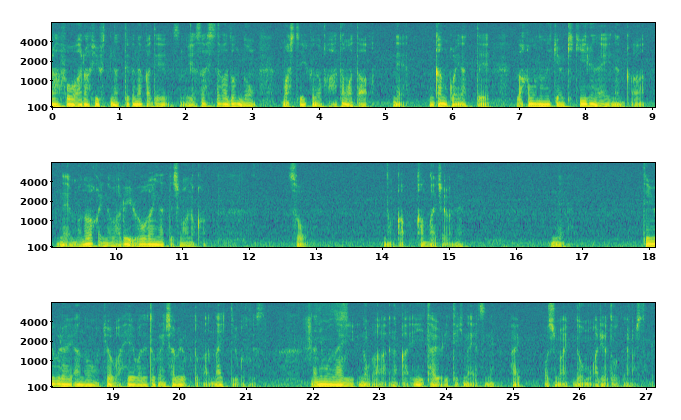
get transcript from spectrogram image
ラフォーアラフィフってなっていく中でその優しさがどんどん増していくのかはたまたね頑固になって若者の意見を聞き入れないなんかね物分かりの悪い老害になってしまうのか。そう。なんか考えちゃうよね。ね。っていうぐらいあの今日は平和で特に喋ることがないっていうことです。何もないのがなんかいい頼り的なやつね。はい。おしまい。どうもありがとうございました。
